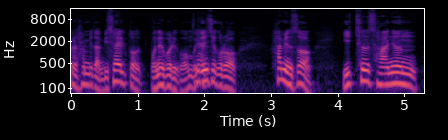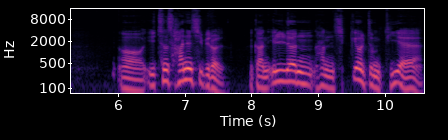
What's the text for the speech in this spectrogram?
걸 합니다. 미사일도 보내버리고 뭐 이런 네. 식으로 하면서 2004년 어 2004년 11월 그러니까 1년 한 10개월쯤 뒤에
